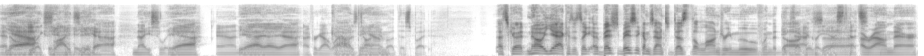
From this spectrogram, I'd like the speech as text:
at all yeah, he like slides in Yeah, nicely yeah, and yeah, uh, yeah, yeah. I forgot why God I was talking about this but That's good. No, yeah, because it's like it basically comes down to does the laundry move when the dog Exactly, is yes, uh, around there.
